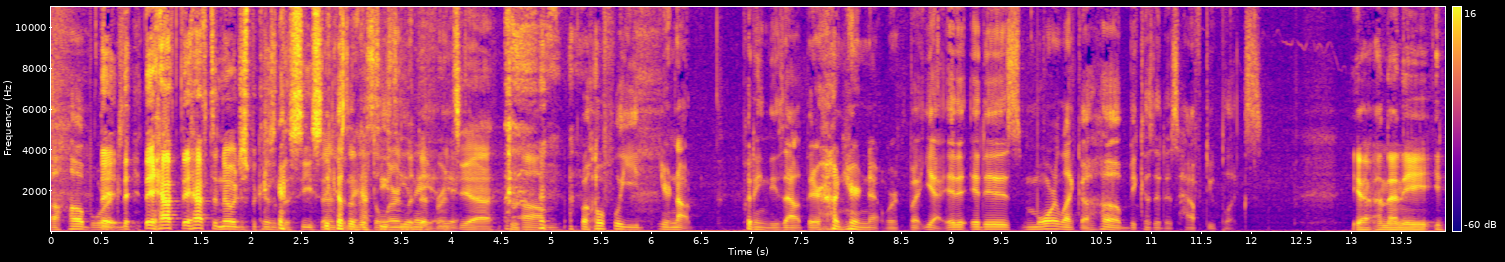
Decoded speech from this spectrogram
a hub They, works they, they have they have to know just because of the CSENS, Because and they the have to learn the CCNA, yeah, difference. yeah. Yeah. um, but hopefully you, you're not putting these out there on your network. But yeah, it, it is more like a hub because it is half duplex. Yeah, and then it, it,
